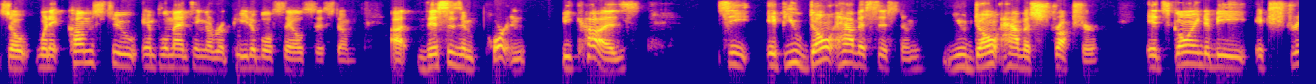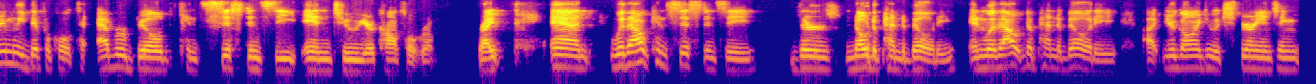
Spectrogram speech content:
so, when it comes to implementing a repeatable sales system, uh, this is important because, see, if you don't have a system, you don't have a structure, it's going to be extremely difficult to ever build consistency into your consult room, right? And without consistency, there's no dependability and without dependability uh, you're going to experiencing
